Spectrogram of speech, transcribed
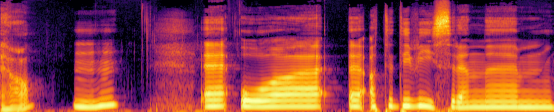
Ja. Mhm. eh, og eh, at de viser en eh,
